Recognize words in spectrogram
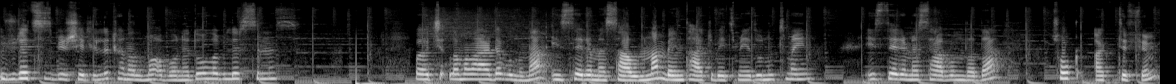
Ücretsiz bir şekilde kanalıma abone de olabilirsiniz. Ve açıklamalarda bulunan Instagram hesabımdan beni takip etmeyi de unutmayın. Instagram hesabımda da çok aktifim.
